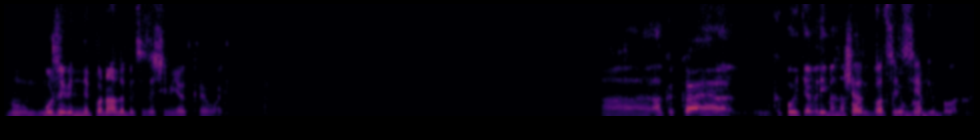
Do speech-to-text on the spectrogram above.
ну, може він не понадобиться, зачем її відкривати? А, а какая, какое у тебя время на Час половину в 27. ноги было, когда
